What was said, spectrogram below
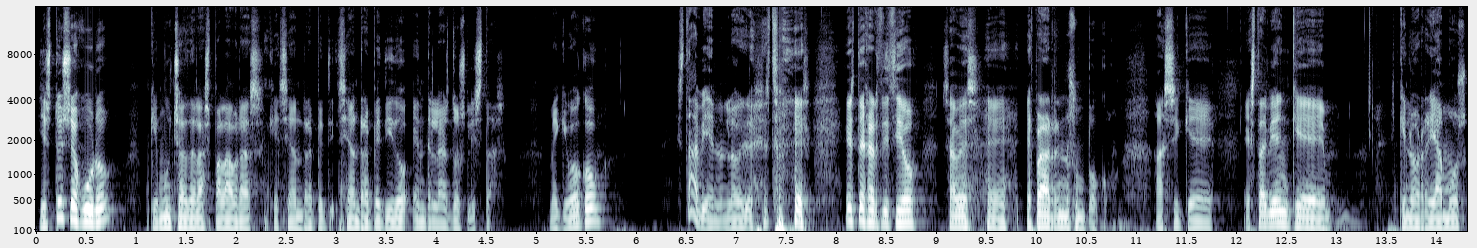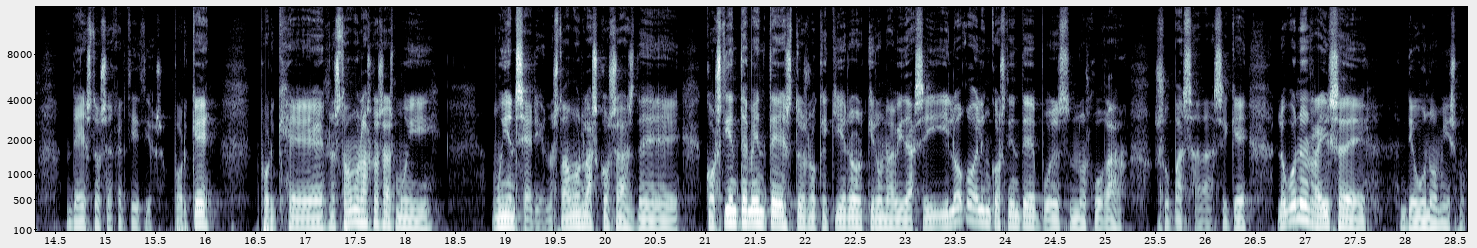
Y estoy seguro que muchas de las palabras que se han, se han repetido entre las dos listas. ¿Me equivoco? Está bien, este, este, ejercicio, ¿sabes? Eh, es para reírnos un poco. Así que está bien que que nos riamos de estos ejercicios. ¿Por qué? Porque nos tomamos las cosas muy, muy en serio. Nos tomamos las cosas de conscientemente esto es lo que quiero, quiero una vida así, y luego el inconsciente pues nos juega su pasada. Así que lo bueno es reírse de, de uno mismo.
